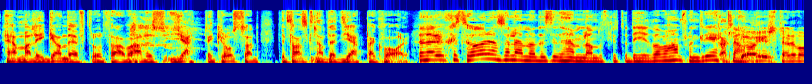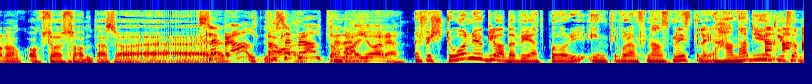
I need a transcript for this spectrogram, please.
hemmaliggande efteråt för han var alldeles hjärtekrossad. Det fanns knappt ett hjärta kvar. Den här regissören som lämnade sitt hemland och flyttade hit, vad var han från Grekland? Ja just det, det var nog också sånt alltså. eh, Släpper allt, de släpper allt för De bara gör det. Men förstår ni hur glada vi är att Borg inte är vår finansminister längre? Han hade ju liksom,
